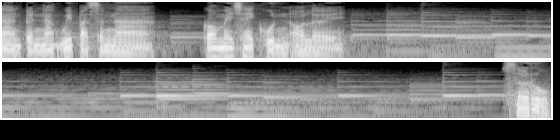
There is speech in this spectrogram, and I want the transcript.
การเป็นนักวิปัสสนา ก็ไม่ใช่คุณเอาเลย สรุป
